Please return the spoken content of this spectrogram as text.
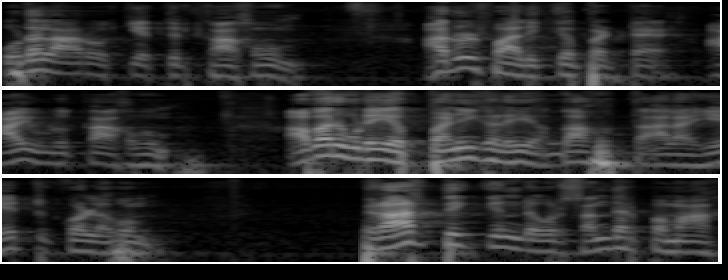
உடல் ஆரோக்கியத்திற்காகவும் அருள் பாலிக்கப்பட்ட ஆய்வுகளுக்காகவும் அவருடைய பணிகளை அல்லாஹு தாலா ஏற்றுக்கொள்ளவும் பிரார்த்திக்கின்ற ஒரு சந்தர்ப்பமாக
